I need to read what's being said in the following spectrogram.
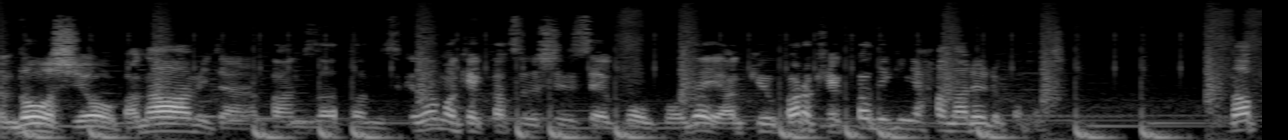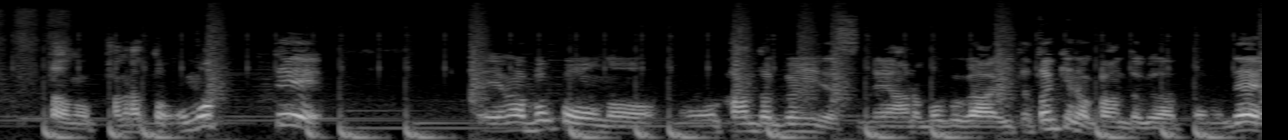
うん、どうしようかな、みたいな感じだったんですけど、まあ、結果通信制高校で野球から結果的に離れる形になったのかなと思って、えー、まあ、母校の監督にですね、あの僕がいた時の監督だったので、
